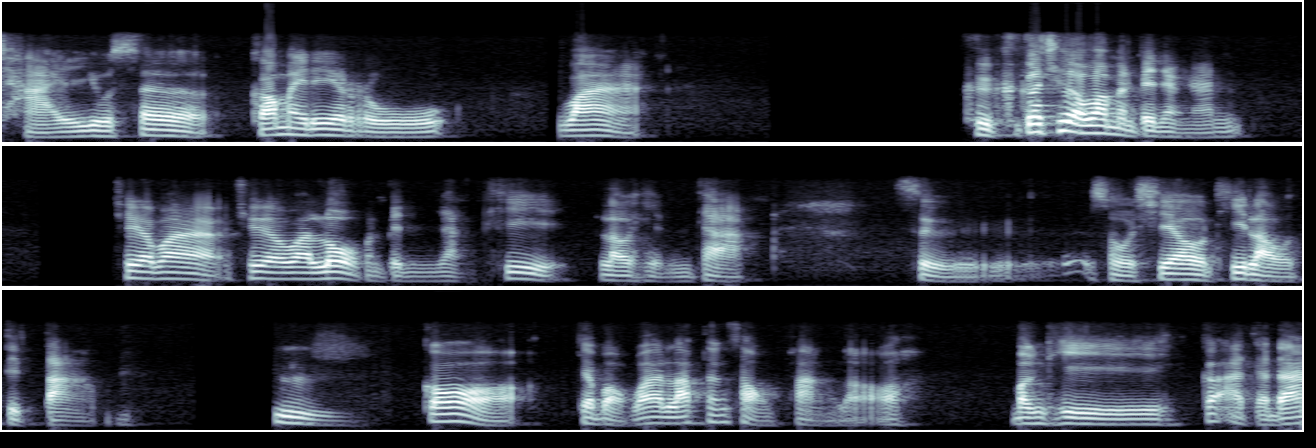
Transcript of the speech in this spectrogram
ใช้ยูเซอร์ก็ไม่ได้รู้ว่า คือคือก็เชื่อว่ามันเป็นอย่างนั้น เชื่อว่า เชื่อว่าโลกมันเป็นอย่างที่เราเห็นจากสื่อโซเชียลที่เราติดตาม อืม ก็ จะบอกว่ารับทั้งสองฝั่งเหรอ บางทีก็อาจจะได้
